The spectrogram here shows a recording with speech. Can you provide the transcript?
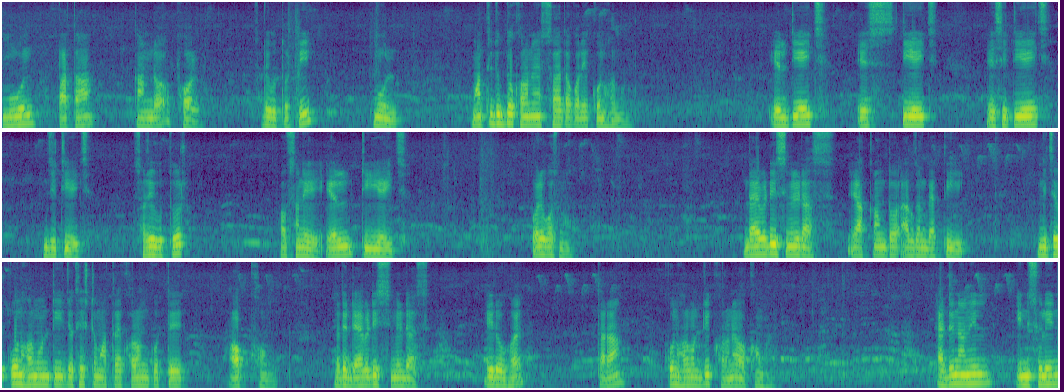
মূল, পাতা, কাণ্ড, ফল। সঠিক উত্তরটি মূল। মাতৃদুগ্ধ ক্ষরণে সহায়তা করে কোন hormone? LTH STH ACTH GTH সঠিক উত্তর অপশান এ, এল এলটিএইচ পরের প্রশ্ন। ডায়াবেটিস মেলিটাস এ আক্রান্ত একজন ব্যক্তি নিচের কোন হরমোনটি যথেষ্ট মাত্রায় ক্ষরণ করতে অক্ষম? যাদের ডায়াবেটিস মেলিটাস এই রোগ হয়, তারা কোন হরমোনটি ক্ষরণে অক্ষম হয়? Adrenaline, insulin,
